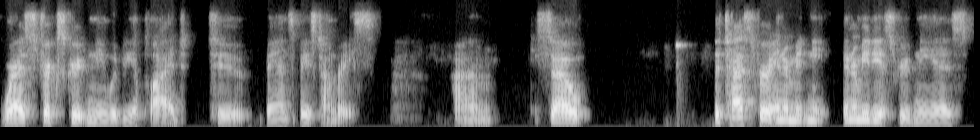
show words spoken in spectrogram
whereas strict scrutiny would be applied to bans based on race. Um, so the test for intermediate, intermediate scrutiny is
